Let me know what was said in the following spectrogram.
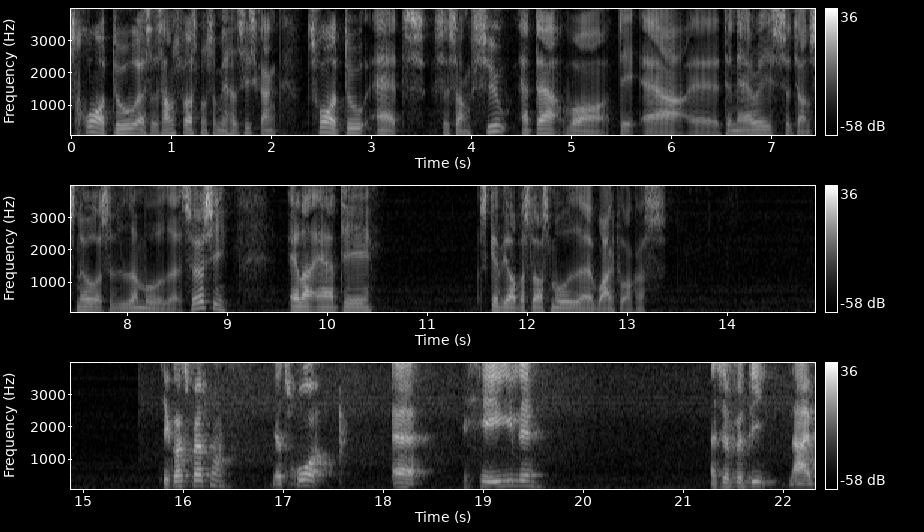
Tror du, altså samme spørgsmål som jeg havde sidste gang, tror du, at sæson 7 er der, hvor det er uh, Daenerys og Jon Snow og så videre mod uh, Cersei, eller er det, skal vi op og slås mod uh, White Walkers? Det er et godt spørgsmål. Jeg tror, at hele... Altså fordi, nej,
